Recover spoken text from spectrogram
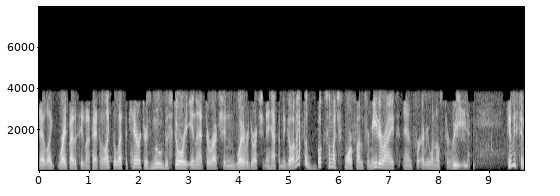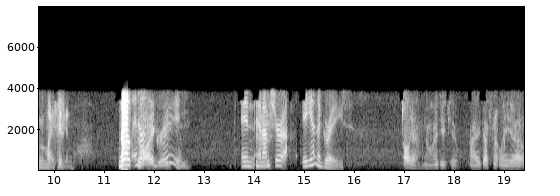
a, like right by the seat of my pants. I like to let the characters move the story in that direction, whatever direction they happen to go. It makes the book so much more fun for me to write and for everyone else to read. At least in my opinion. Well, and no, I, I agree. agree, and and I'm sure Ian agrees. Oh yeah, no, I do too. I definitely. uh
